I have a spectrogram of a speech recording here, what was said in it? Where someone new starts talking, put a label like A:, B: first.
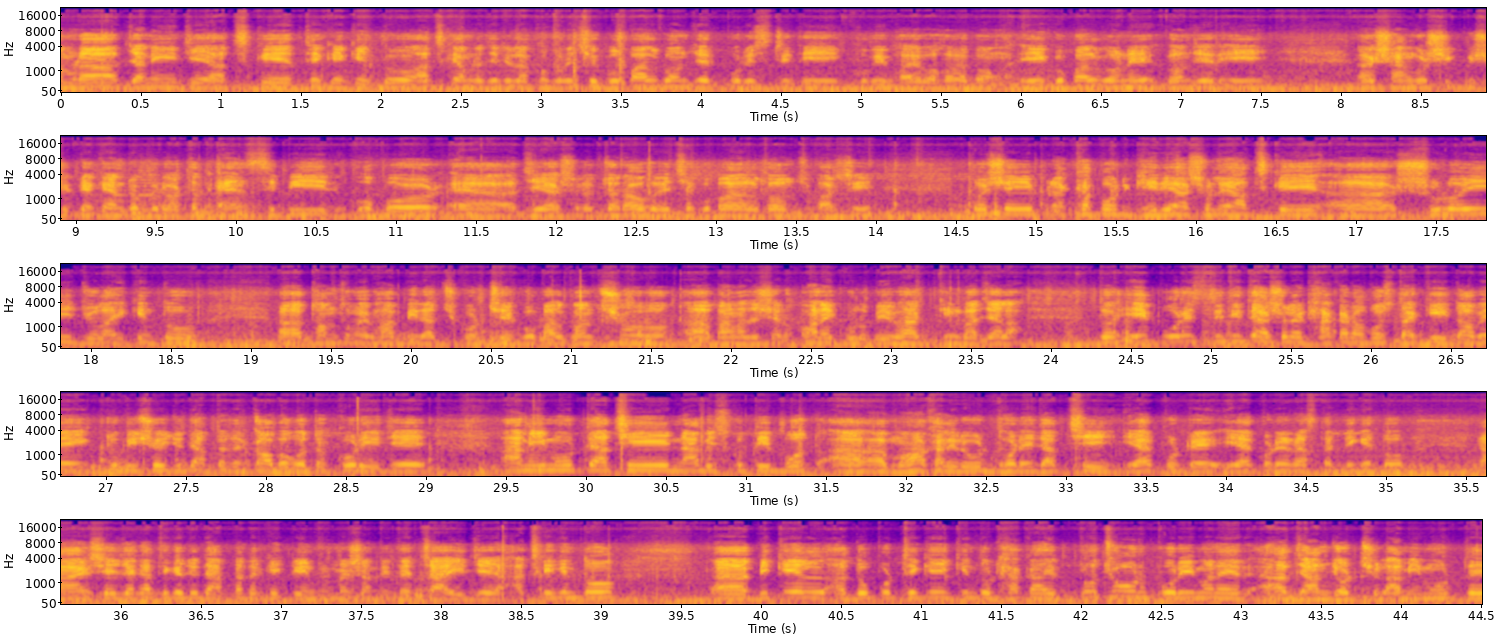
A: আমরা জানি যে আজকে থেকে কিন্তু আজকে আমরা যেটি লক্ষ্য করেছি, গোপালগঞ্জের পরিস্থিতি খুবই ভয়াবহ এবং এই গোপালগঞ্জে গঞ্জের এই সাংঘর্ষিক বিষয়কে কেন্দ্র করে অর্থাৎ এনসিপির ওপর যে আসলে চড়াও হয়েছে গোপালগঞ্জবাসী, তো সেই প্রেক্ষাপট ঘিরে আসলে আজকে ষোলোই জুলাই কিন্তু থমথমে ভাব বিরাজ করছে গোপালগঞ্জ সহ বাংলাদেশের অনেকগুলো বিভাগ কিংবা জেলা। তো এই পরিস্থিতিতে আসলে ঢাকার অবস্থা কি? তবে একটু বিষয় যদি আপনাদেরকে অবগত করি যে আমি এই মুহূর্তে আছি নাবিস্কু তিব্বত আহ, মহাখালী রুট ধরে যাচ্ছি এয়ারপোর্টে এয়ারপোর্টের রাস্তার দিকে। তো সেই জায়গা থেকে যদি আপনাদেরকে একটু ইনফরমেশন দিতে চাই যে আজকে কিন্তু বিকেল দুপুর থেকেই কিন্তু ঢাকায় প্রচুর পরিমাণের যানজট ছিল। আমি মুহূর্তে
